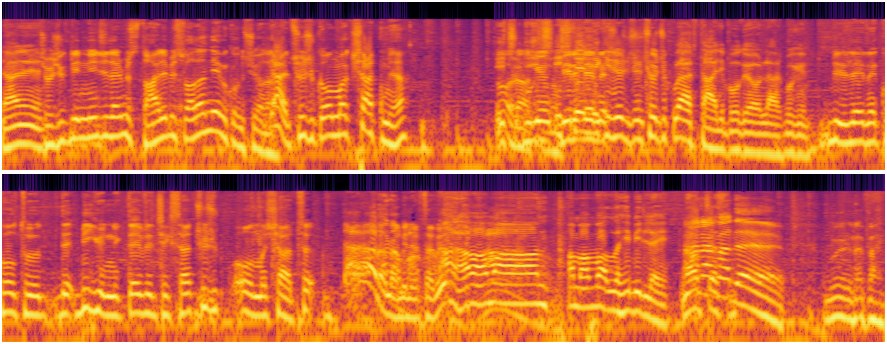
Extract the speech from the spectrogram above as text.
yani Çocuk dinleyicilerimiz talibiz falan diye mi konuşuyorlar? Yani çocuk olmak şart mı ya? iç, Bugün içlerindeki birilerini- çocuk- çocuklar talip oluyorlar bugün. Birilerine koltuğu de- bir günlük devredeceksen çocuk olma şartı yani aranabilir tabii. Anam aman aman vallahi billahi. Ne yapacağız? Aramadı. Buyurun efendim.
